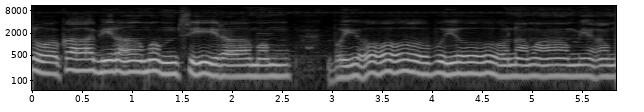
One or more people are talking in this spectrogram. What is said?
లోకాభిరామం శ్రీరామం. భూయో భూయో నమామ్యహం.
